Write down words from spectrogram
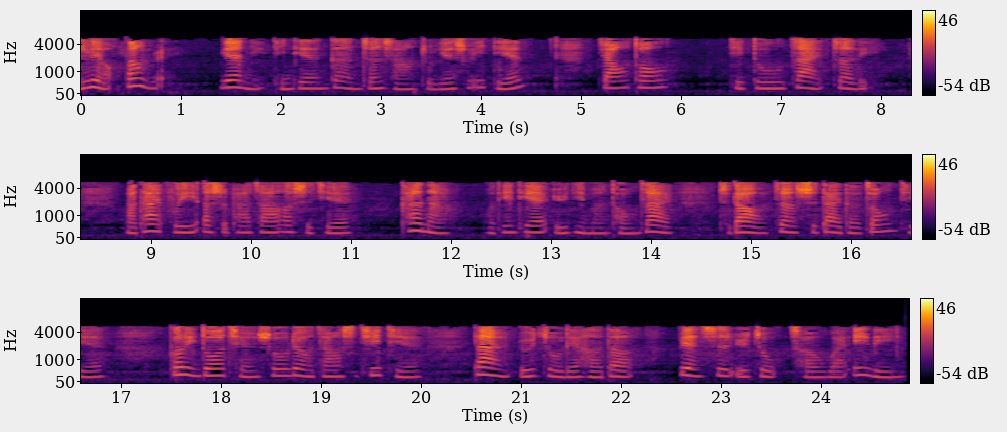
榴放蕊，愿你今天更珍赏主耶稣一点。交通，基督在这里。马太福音二十八章二十节，看哪，我天天与你们同在，直到这世代的终结。哥林多前书六章十七节，但与主联合的，便是与主成为一灵。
